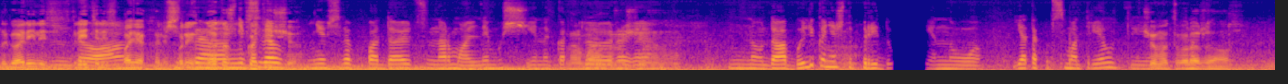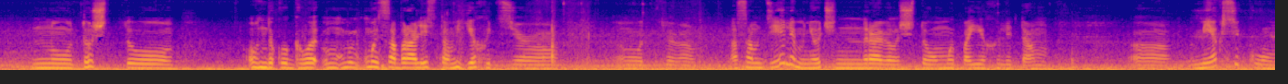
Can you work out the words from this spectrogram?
договорились, встретились, Да. поехали. Блин, Всегда- ну это мне же всегда, скукотища. мне всегда попадаются нормальные мужчины, которые... мужчина, да. Ну да, были, конечно, придурки, но я так посмотрела. Ты... В чем это выражалось? Ну, то, что он такой говорит, мы собрались там ехать. Вот, э, на самом деле, мне очень нравилось, что мы поехали там э, в Мексику.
